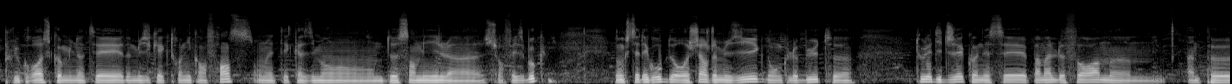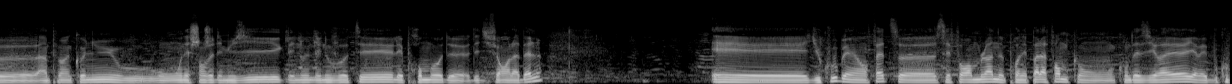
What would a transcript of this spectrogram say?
plus grosse communauté de musique électronique en France. On était quasiment 200 000 euh, sur Facebook. Donc c'était des groupes de recherche de musique. Donc le but, euh, tous les DJ connaissaient pas mal de forums euh, un, peu, un peu inconnus où, on échangeait des musiques, les, nouveautés, les promos des différents labels. Et du coup, ben, en fait, ces forums-là ne prenaient pas la forme qu'on désirait. Il y avait beaucoup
